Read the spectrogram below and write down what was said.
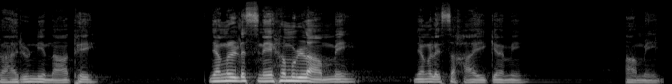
കാരുണ്യനാഥേ ഞങ്ങളുടെ സ്നേഹമുള്ള അമ്മേ ഞങ്ങളെ സഹായിക്കണമേ. ആമേൻ.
